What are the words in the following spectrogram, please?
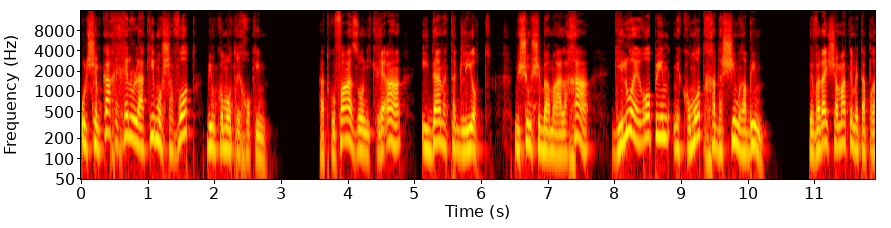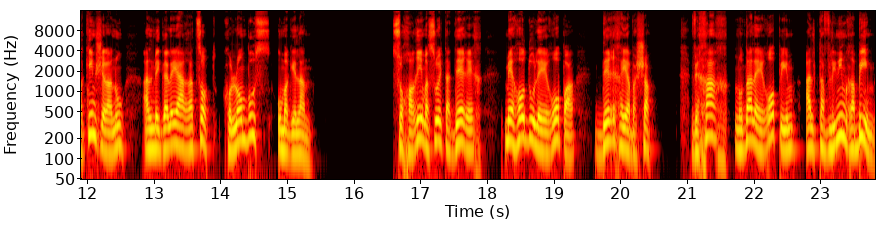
ולשם כך החלו להקים מושבות במקומות רחוקים. התקופה הזו נקראה עידן התגליות, משום שבמהלכה גילו האירופים מקומות חדשים רבים. בוודאי שמעתם את הפרקים שלנו על מגלי הארצות, קולומבוס ומגלן. סוחרים עשו את הדרך מהודו לאירופה דרך היבשה, וכך נודע לאירופים על תבלינים רבים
